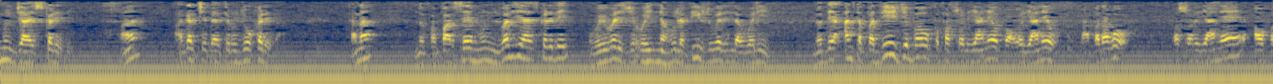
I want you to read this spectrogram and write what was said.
مون جایز کړی دی ها اگر چې به تر رجوع کړی دا کنه نو په پارسه مون ول جایز کړی دی وی وی چې وی نه لفی زور الاولی نو دې انت په دې جبو کو په سوریانه او په اوریانه ما په دغو په سوریانه او په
